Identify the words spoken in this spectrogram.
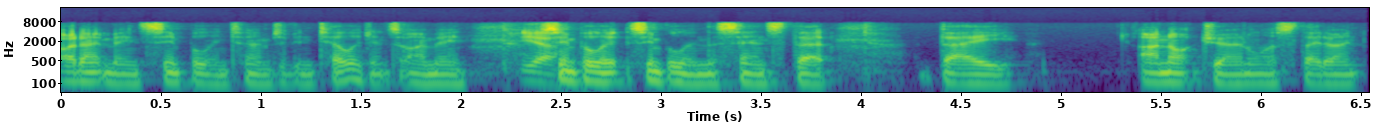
I don't mean simple in terms of intelligence. I mean yeah. simple simple in the sense that they are not journalists. They don't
